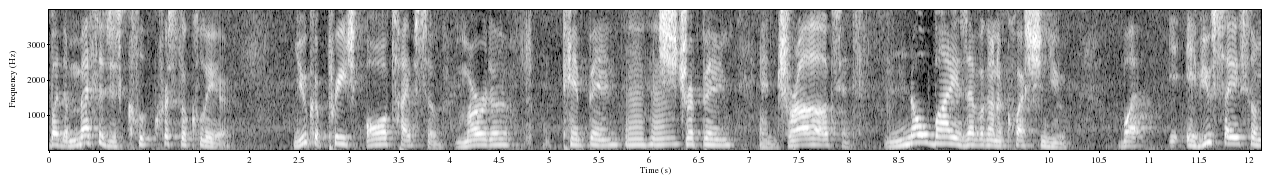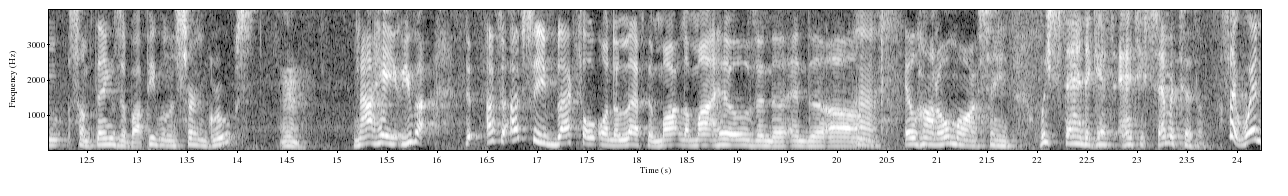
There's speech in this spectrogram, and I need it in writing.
but the message is cl- crystal clear. You could preach all types of murder, pimping, stripping, and drugs, and nobody is ever going to question you. But if you say some some things about people in certain groups, now hey, you got. I've, I've seen black folk on the left, the Marc Lamont Hills and the and the um, Ilhan Omar saying we stand against anti-Semitism. I say when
